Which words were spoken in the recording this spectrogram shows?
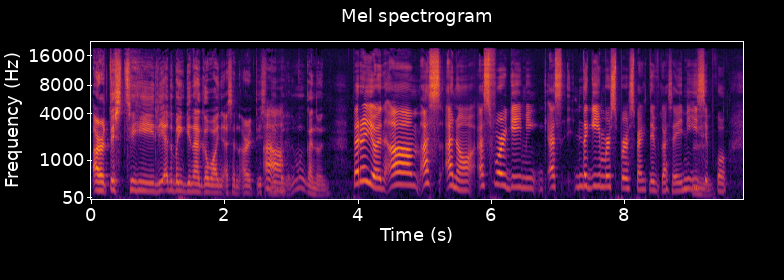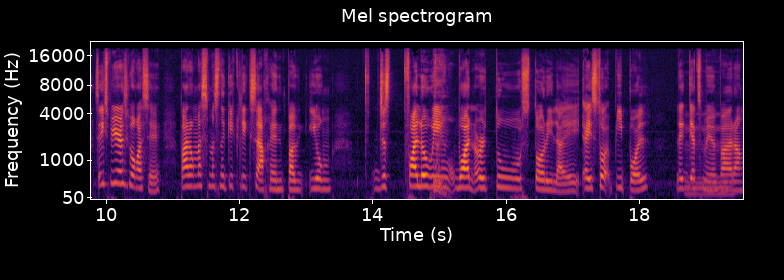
artist si Hailey, ano ba yung ginagawa niya as an artist, di ba? Mga ganun. Pero yun, um, as, ano, as for gaming, as in the gamer's perspective kasi, iniisip ko, sa experience ko kasi, parang mas, mas nagkiklik sa akin pag yung, just following one or two storyline, ay, sto- people, like, gets mo yun, Mm. parang,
